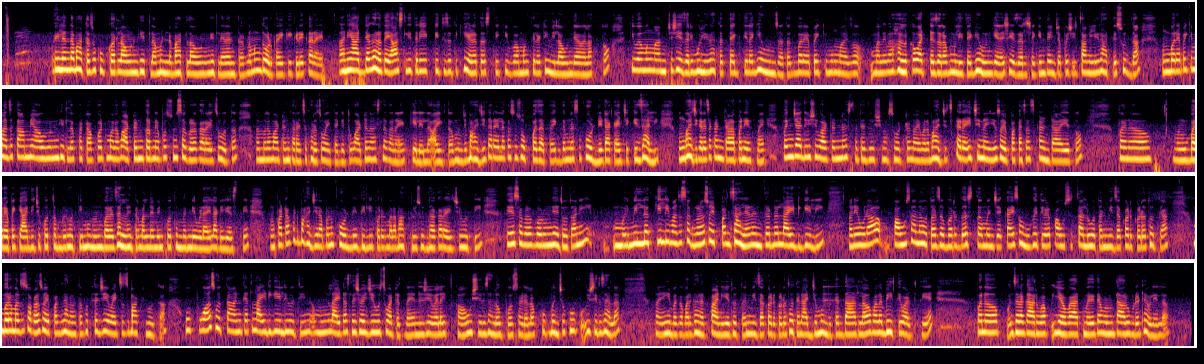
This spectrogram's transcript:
पहिल्यांदा भाताचा कुकर लावून घेतला म्हणलं भात लावून घेतल्यानंतर ना मग दोडका एकीकडे करायला आणि आद्या घरात असली तरी एकटी तिचं ती खेळत असते किंवा मग तिला टी व्ही लावून द्यावा लागतो किंवा मग आमच्या शेजारी मुली राहतात त्या तिला घेऊन जातात. बऱ्यापैकी मग माझं मला हलकं वाटतं जरा मुली त्या घेऊन गेल्या शेजारच्या की त्यांच्यापाशी चांगली राहते सुद्धा. मग बऱ्यापैकी माझं काम मी आवरून घेतलं फटाफट मला वाटण करण्यापासून सगळं करायचं होतं. आणि मला वाटण करायचं खरंच वैताग येतो. वाटण असलं का नाही केलेलं ऐकतं म्हणजे भाजी करायला कसं सोपं जातं. एकदम असं फोडणी टाकायची की झाली मग भाजी करायचा कंटाळा पण येत नाही. पण ज्या दिवशी वाटण नसतं त्या दिवशी असं वाटतं नाही मला भाजीच करायची नाही आहे स्वयंपाकाचाच कंटाळा येतो. पण मग बऱ्यापैकी आधीची कोथिंबीर होती म्हणून बरं झालं नाही तर मला नवीन कोथिंबीर निवडायला लागली असते. मग फटाफट भाजीला पण फोडणी दिली परत मला भाकरीसुद्धा करायची होती. ते सगळं करून घ्यायचं होतं आणि मी लकीली माझं सगळं स्वयंपाक झाल्यानंतर ना लाइट गेली आणि एवढा पाऊस आला होता जबरदस्त. म्हणजे काय सांगू किती वेळ पाऊसच चालू होता आणि विजा कडकडत होत्या. बरं माझा सगळा स्वयंपाक झाला होता फक्त जेवायचंच बाकी होता. उपवास होता आणि त्यात लाइट गेली होती. न मग लाइट असल्याशिवाय जीवच वाटत नाही आणि जेवायला इतका उशीर झाला उपवास सडायला खूप म्हणजे खूप उशीर झाला. आणि हे बघा घरात पाणी येत होतं आणि विजा कडकडत होत्या आणि आजी म्हणतो होत्या दार लावा मला भीती वाटते पण जरा गारवा यावा आतमध्ये त्यामुळे मी दार उघडं ठेवलेलं.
